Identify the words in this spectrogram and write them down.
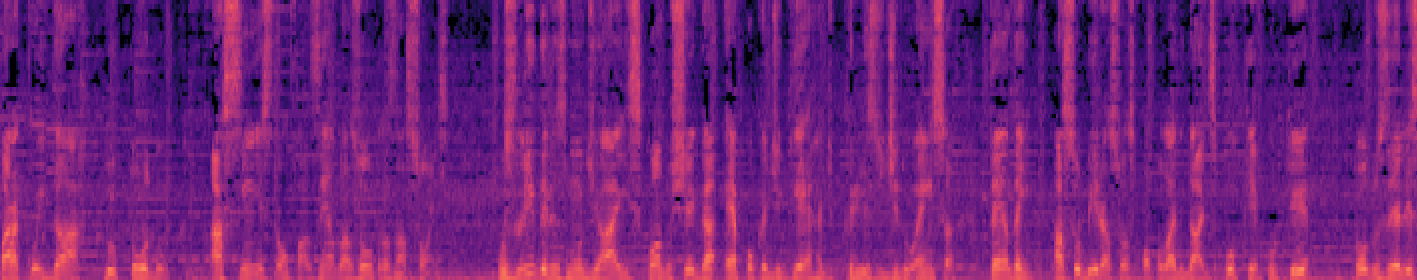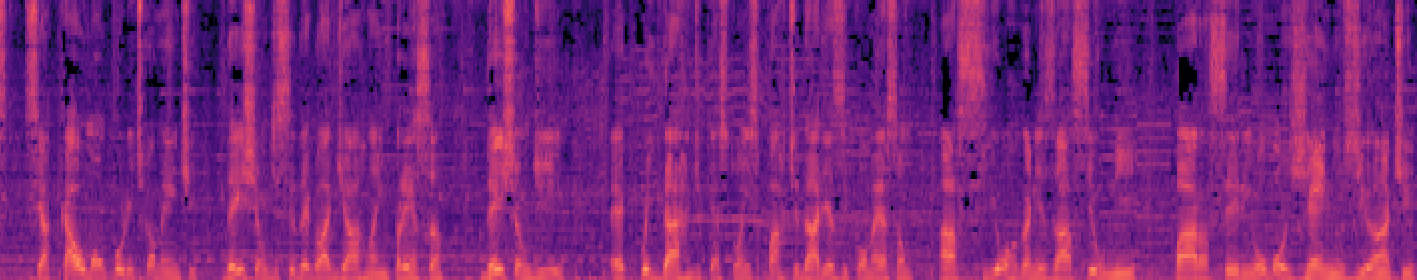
para cuidar do todo. Assim estão fazendo as outras nações. Os líderes mundiais, quando chega época de guerra, de crise, de doença, tendem a subir as suas popularidades. Por quê? Porque todos eles se acalmam politicamente, deixam de se degladiar na imprensa, deixam de é, cuidar de questões partidárias e começam a se organizar, se unir para serem homogêneos diante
